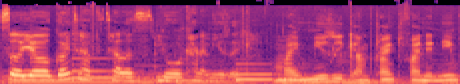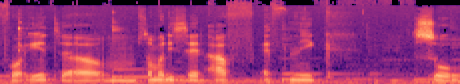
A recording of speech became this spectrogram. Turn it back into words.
So you're going to have to tell us your kind of music. My music, I'm trying to find a name for it. Um, somebody said half ethnic soul,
